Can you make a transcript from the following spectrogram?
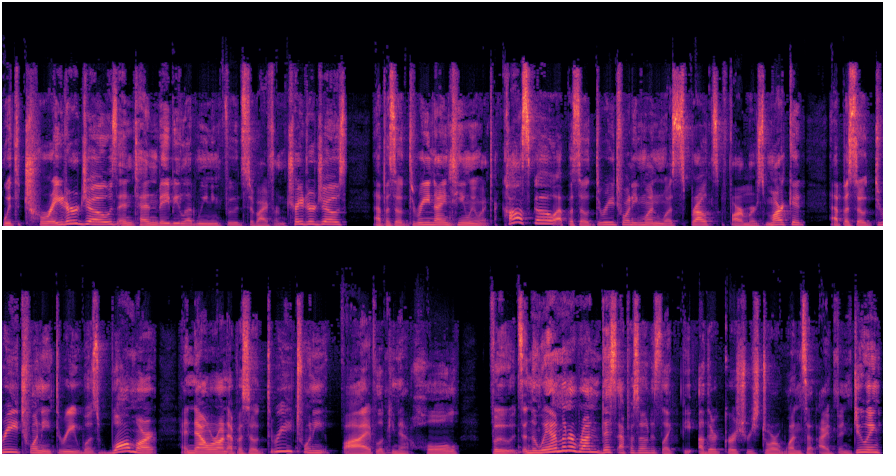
with Trader Joe's and 10 baby led weaning foods to buy from Trader Joe's. Episode 319, we went to Costco. Episode 321 was Sprouts Farmers Market. Episode 323 was Walmart. And now we're on episode 325 looking at Whole foods. And the way I'm going to run this episode is like the other grocery store ones that I've been doing.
